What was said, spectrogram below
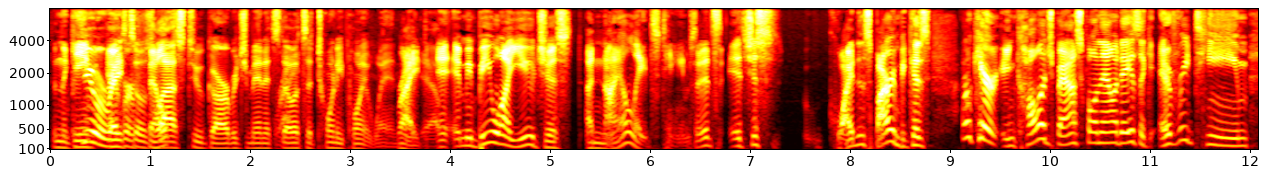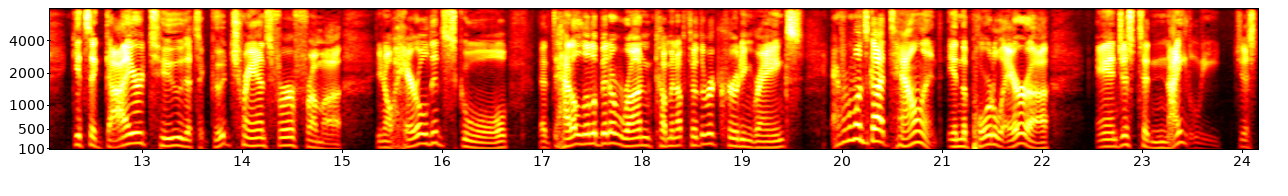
than the game. If you erase those felt. last two garbage minutes, though, it's a twenty point win. Right. Yeah. I- I mean, BYU just annihilates teams. And It's it's just quite inspiring because I don't care in college basketball nowadays. Like every team gets a guy or two that's a good transfer from a you know heralded school that had a little bit of run coming up through the recruiting ranks. Everyone's got talent in the portal era, and just to nightly just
